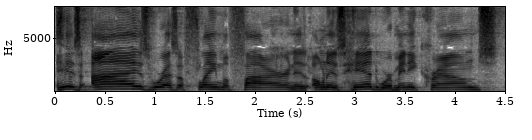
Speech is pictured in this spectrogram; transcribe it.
His eyes were as a flame of fire, and his, on his head were many crowns.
